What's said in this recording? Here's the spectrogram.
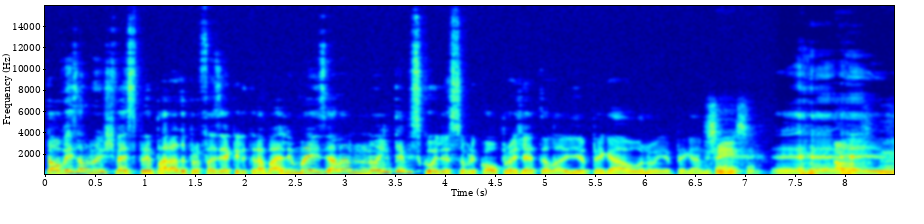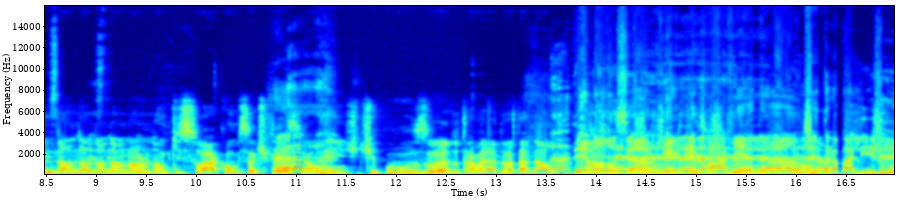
talvez ela não estivesse preparada pra fazer aquele trabalho, mas ela não teve escolha sobre qual projeto ela ia pegar ou não ia pegar, né? Sim, sim. É, Não, é, não, não, não, não, não, não quis soar como se eu tivesse realmente, tipo, zoando o trabalhador, tá? Não. Não, Denúncia, não, gamer de não, esquerda não, não. antitrabalhismo.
